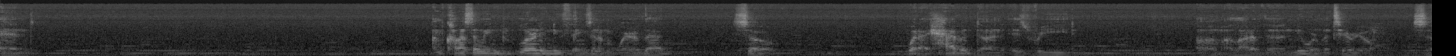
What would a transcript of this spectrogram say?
And I'm constantly learning new things and I'm aware of that. So, what I haven't done material. So,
